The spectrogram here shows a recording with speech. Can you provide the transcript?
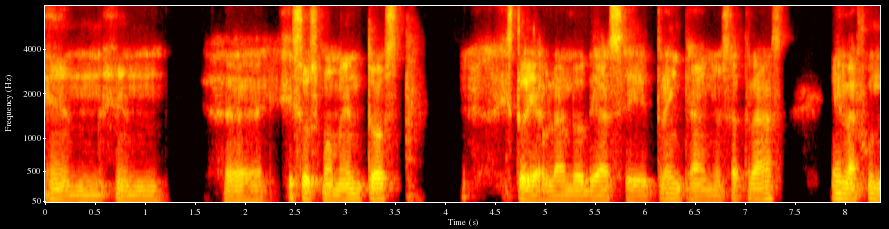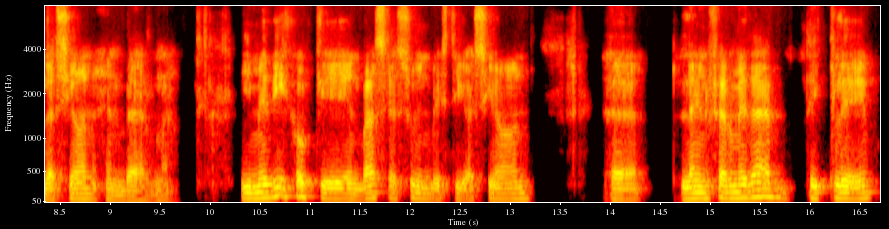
en, eh, esos momentos, estoy hablando de hace 30 años atrás, en la fundación en Berna. Y me dijo que en base a su investigación, eh, la enfermedad de CLE,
